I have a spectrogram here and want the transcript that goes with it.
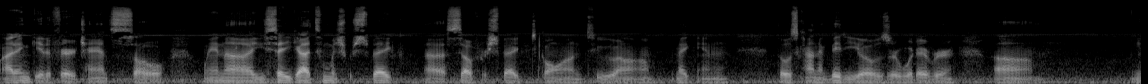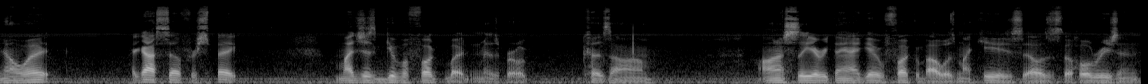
I didn't get a fair chance. So when uh, you say you got too much respect, uh, self-respect, go on to um, making those kind of videos or whatever. Um, you know what? I got self-respect my just give a fuck button is broke. Cause um honestly everything I gave a fuck about was my kids. That was the whole reason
